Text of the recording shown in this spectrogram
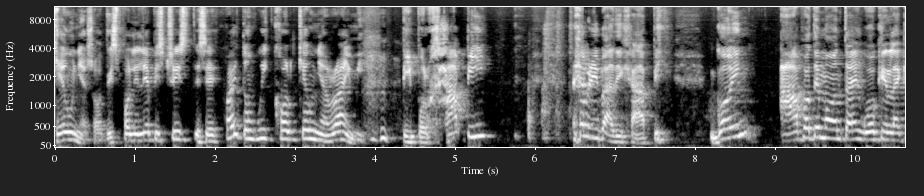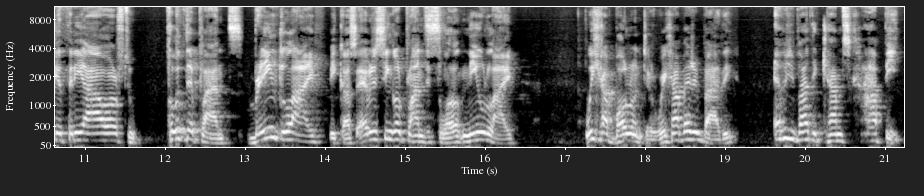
Keunias or these polylepis trees, they said, why don't we call Queuña Raymi? People happy, everybody happy. Going up of the mountain, walking like a three hours to put the plants, bring life, because every single plant is new life. We have volunteers, we have everybody. Everybody comes happy.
